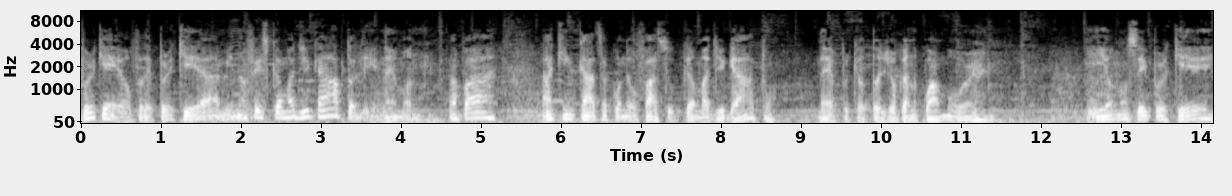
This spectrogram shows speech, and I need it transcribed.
por quê? Eu falei, porque a mina fez cama de gato ali, né, mano? Ela aqui em casa quando eu faço cama de gato, né, porque eu tô jogando com amor. E eu não sei porquê,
